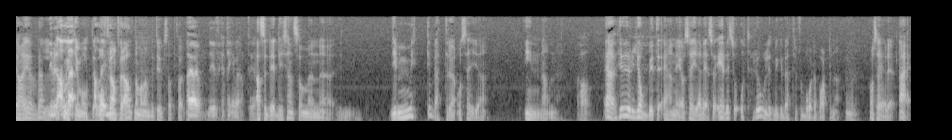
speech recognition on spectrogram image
Jag är väldigt alla- mycket emot det. Och framförallt när man har blivit utsatt för det. Ja, ja, ja. Det kan jag tänka mig att det Alltså det, det känns som en... eh, Det är mycket bättre att säga innan. Ja. Ja, hur jobbigt det än är att säga det så är det så otroligt mycket bättre för båda parterna. Mm. Att säga det. Nej,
